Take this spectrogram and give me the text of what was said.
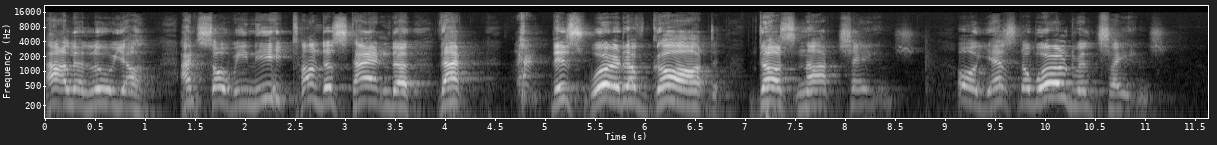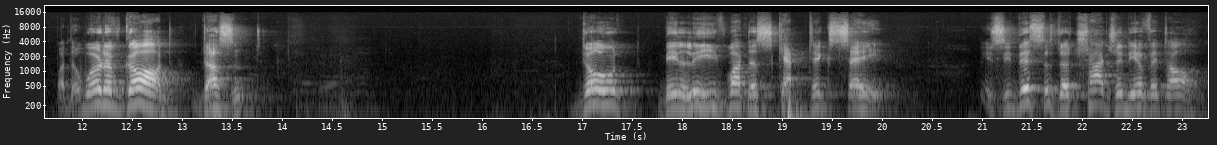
Hallelujah. And so we need to understand uh, that this word of God does not change. Oh, yes, the world will change, but the word of God doesn't. Don't believe what the skeptics say. You see, this is the tragedy of it all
